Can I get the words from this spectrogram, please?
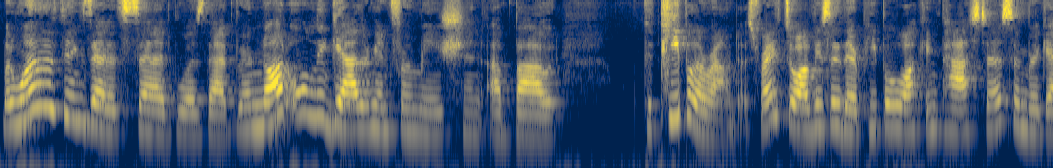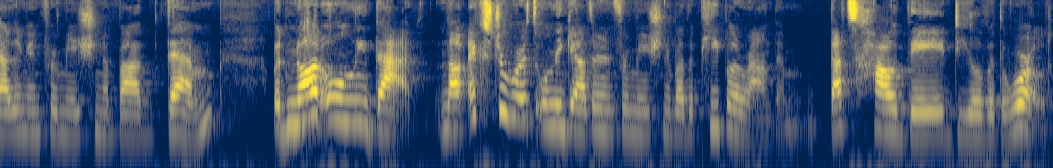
But one of the things that it said was that we're not only gathering information about the people around us, right? So obviously there are people walking past us and we're gathering information about them. But not only that, now extroverts only gather information about the people around them. That's how they deal with the world.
